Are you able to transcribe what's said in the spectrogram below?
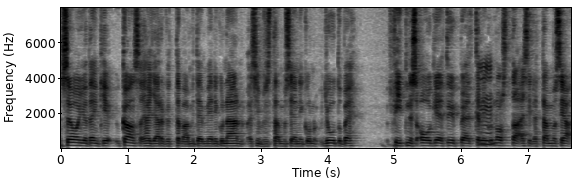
se on jotenkin kanssa ihan järkyttävää, miten minä niin näen esimerkiksi tämmöisiä niin kuin YouTube fitness OG-tyyppejä, jotka mm. niin nostaa esille tämmöisiä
